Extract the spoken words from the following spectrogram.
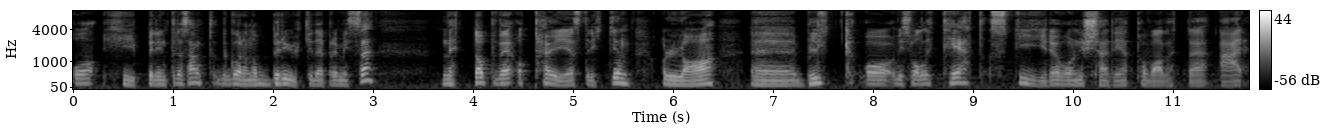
og hyperinteressant det går an å bruke det premisset. Nettopp ved å tøye strikken og la eh, blikk og visualitet styre vår nysgjerrighet på hva dette er.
